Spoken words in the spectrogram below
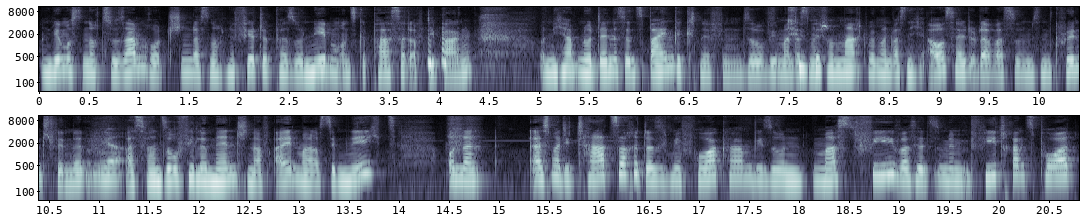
Und wir mussten noch zusammenrutschen, dass noch eine vierte Person neben uns gepasst hat auf die Bank. Und ich habe nur Dennis ins Bein gekniffen, so wie man das Typisch. manchmal macht, wenn man was nicht aushält oder was so ein bisschen cringe findet. Ja. Weil es waren so viele Menschen auf einmal aus dem Nichts. Und dann erstmal die Tatsache, dass ich mir vorkam wie so ein Mastvieh, was jetzt mit dem Viehtransport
